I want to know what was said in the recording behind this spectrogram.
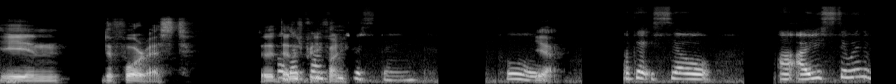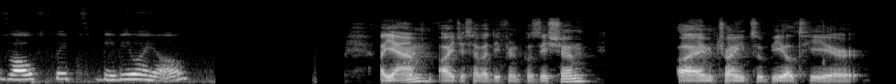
in the forest. So that, Oh, that was pretty funny. interesting. Cool. Yeah. Okay, so uh, are you still involved with BBYO? I am. I just have a different position. I'm trying to build here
